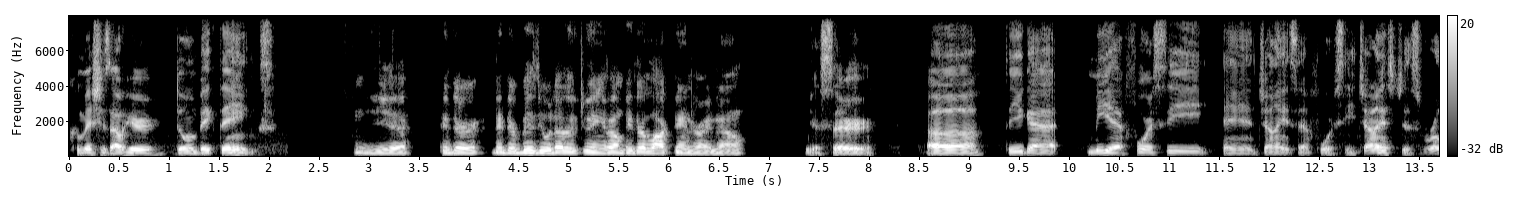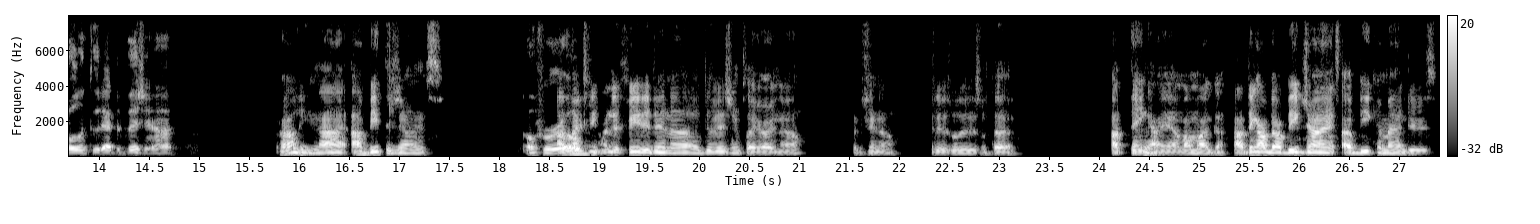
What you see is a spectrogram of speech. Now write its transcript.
commission's out here doing big things. Yeah, think they're think they're busy with other things. I don't think they're locked in right now. Yes, sir. Uh then you got me at four seed and Giants at four seed. Giants just rolling through that division, huh? Probably not. I beat the Giants. Oh, for real? I'm actually undefeated in uh division play right now. But you know, it is what it is with that. I think I am. I'm not. Gonna, I think I'll, beat Giants. I'll beat Commanders,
